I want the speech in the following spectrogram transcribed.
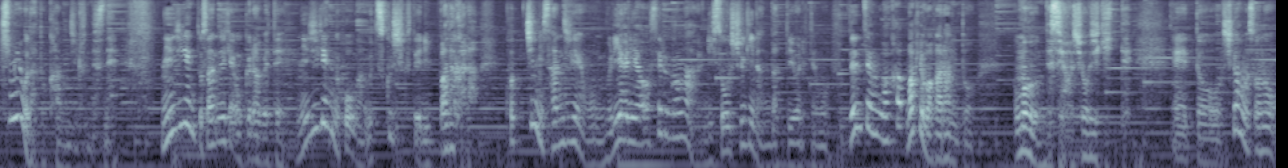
奇妙だと感じるんですね。2次元と3次元を比べて2次元の方が美しくて立派だからこっちに3次元を無理やり合わせるのが理想主義なんだって言われても全然わかわけわからんと思うんですよ正直言って。えーと、しかもその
